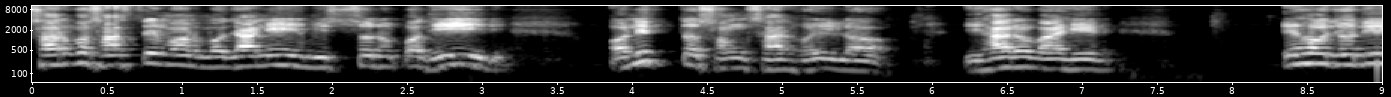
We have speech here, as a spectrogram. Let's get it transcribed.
সর্বশাস্ত্রে মর্ম জানি, বিশ্বরূপ ধীর। অনিত্য সংসার হইল, ইহার বাহির। এহ যদি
